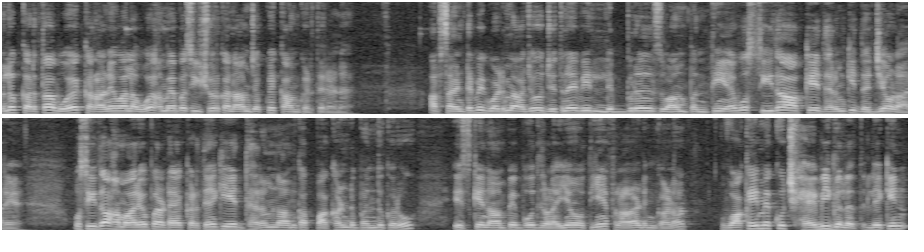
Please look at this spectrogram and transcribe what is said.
मतलब करता वो है, कराने वाला वो है, हमें बस ईश्वर का नाम जप के काम करते रहना है। अब साइंटिफिक वर्ड में आ जाओ, जितने भी लिबरल्स वामपंथी हैं, वो सीधा आपके धर्म की धज्जियाँ उड़ा रहे हैं। वो सीधा हमारे ऊपर अटैक करते हैं कि ये धर्म नाम का पाखंड बंद करो, इसके नाम पे बहुत लड़ाइयाँ होती हैं, फलाना ढिमकाना। वाकई में कुछ है भी गलत, लेकिन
